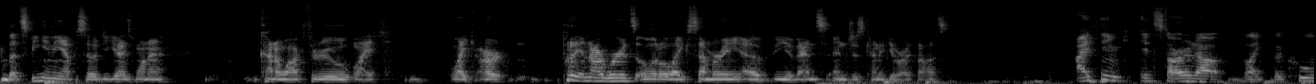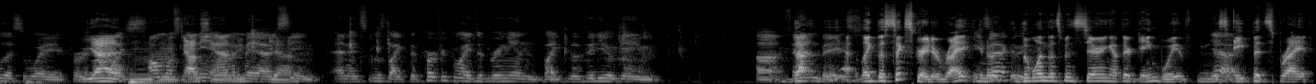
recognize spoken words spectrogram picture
but speaking of the episode, do you guys want to kind of walk through like like our put it in our words a little like summary of the events and just kind of give our thoughts? I think it started out like the coolest way for Yes. like almost Mhm. any Absolutely. anime I've Yeah. seen, and it was like the perfect way to bring in like the video game uh, fan That, base. yeah, like the sixth grader, right? You Exactly. know, the one that's been staring at their Game Boy in this Yeah. eight bit sprite,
